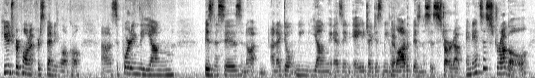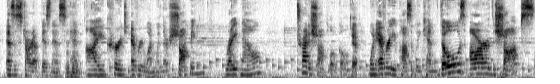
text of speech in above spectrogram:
huge proponent for spending local, uh, supporting the young businesses, and not, and I don't mean young as in age. I just mean yeah. a lot of businesses start up, and it's a struggle as a startup business. Mm-hmm. And I encourage everyone when they're shopping right now. Try to shop local yeah. whenever you possibly can. Those are the shops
